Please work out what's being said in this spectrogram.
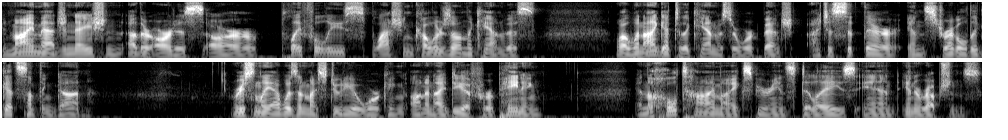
In my imagination, other artists are playfully splashing colors on the canvas, while when I get to the canvas or workbench, I just sit there and struggle to get something done. Recently, I was in my studio working on an idea for a painting, and the whole time I experienced delays and interruptions.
